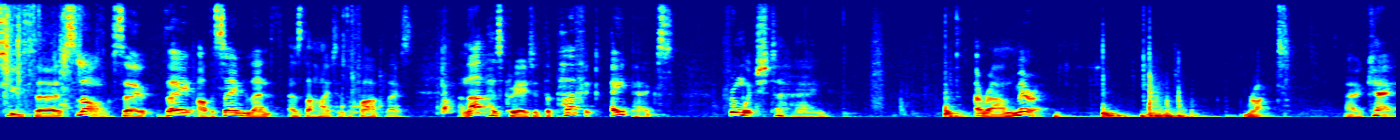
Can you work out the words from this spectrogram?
two thirds long. So they are the same length as the height of the fireplace. And that has created the perfect apex from which to hang a round mirror. Right. Okay.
